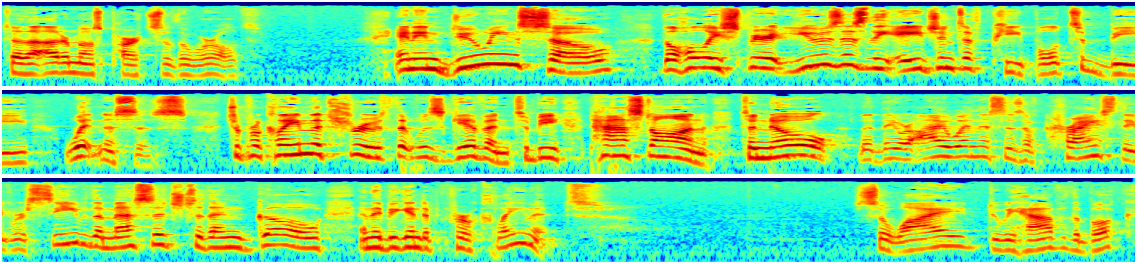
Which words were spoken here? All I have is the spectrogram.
to the uttermost parts of the world. And in doing so, the Holy Spirit uses the agent of people to be witnesses, to proclaim the truth that was given, to be passed on, to know that they were eyewitnesses of Christ. They've received the message to then go and they begin to proclaim it. So, why do we have the book?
